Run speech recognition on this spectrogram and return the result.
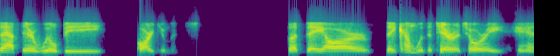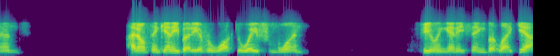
that there will be arguments. But they are, they come with the territory, and I don't think anybody ever walked away from one feeling anything but like, yeah,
